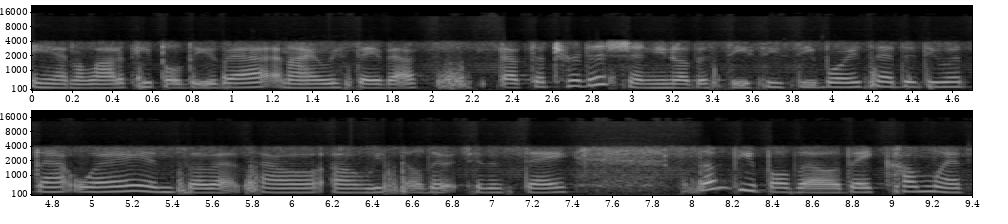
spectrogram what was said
and a lot of people do that and i always say that's that's a tradition. You know the ccc boys had to do it that way and so that's how uh, we still do it to this day. Some people though they come with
